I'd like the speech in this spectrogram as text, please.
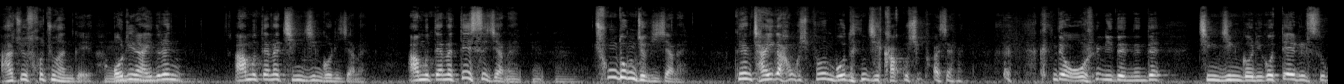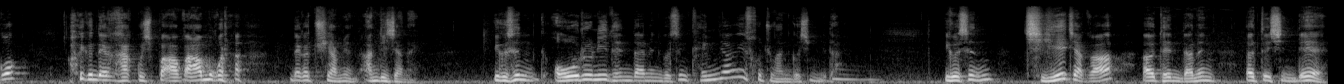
아주 소중한 거예요. 어린아이들은 아무 때나 징징거리잖아요. 아무 때나 떼쓰잖아요. 충동적이잖아요. 그냥 자기가 하고 싶으면 뭐든지 갖고 싶어 하잖아요. 근데 어른이 됐는데 징징거리고 때를 쓰고 어, 이거 내가 갖고 싶어 하고 아무거나 내가 취하면 안 되잖아요. 이것은 어른이 된다는 것은 굉장히 소중한 것입니다. 이것은 지혜자가 어, 된다는 어, 뜻인데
